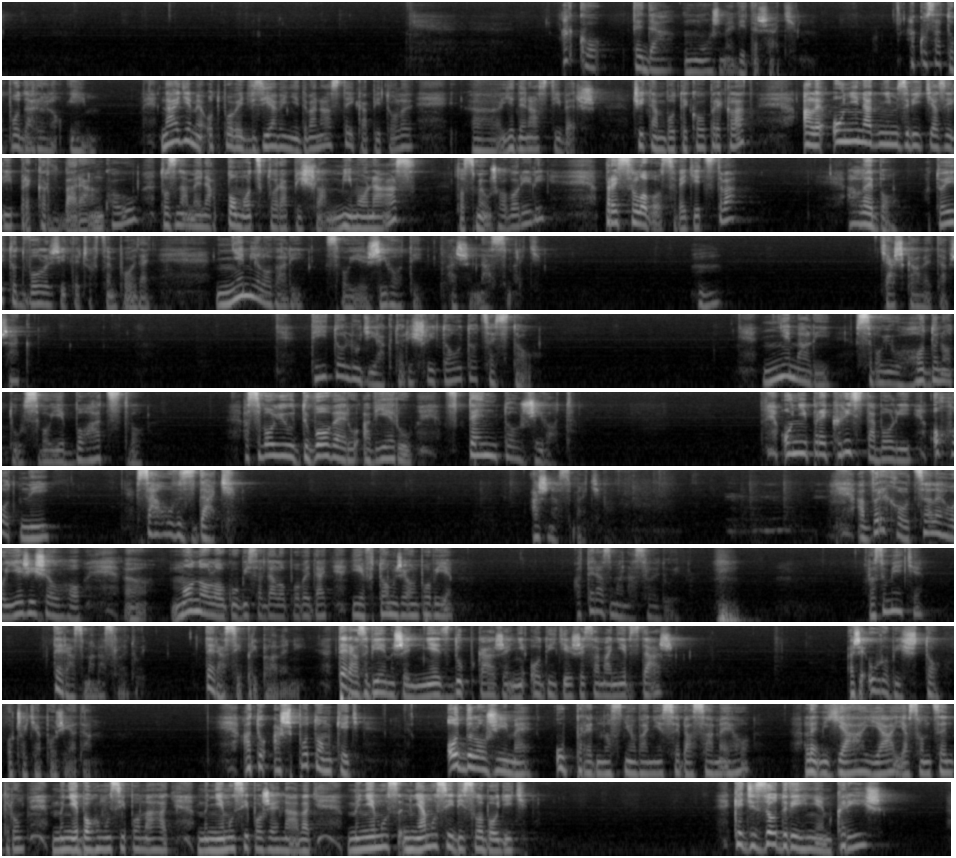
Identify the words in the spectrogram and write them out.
Ako teda môžeme vydržať? Ako sa to podarilo im? Nájdeme odpoveď v zjavení 12. kapitole 11. Eh, verš. Čítam Botekov preklad. Ale oni nad ním zvíťazili pre krv baránkov, to znamená pomoc, ktorá prišla mimo nás, to sme už hovorili, pre slovo svedectva, lebo, a To je to dôležité, čo chcem povedať. Nemilovali svoje životy až na smrť. Hm? Ťažká veta však. Títo ľudia, ktorí šli touto cestou, nemali svoju hodnotu, svoje bohatstvo a svoju dôveru a vieru v tento život. Oni pre Krista boli ochotní sa ho vzdať. Až na smrť. A vrchol celého Ježišovho eh, monológu, by sa dalo povedať, je v tom, že on povie, a teraz ma nasleduj. Rozumiete? Teraz ma nasleduj. Teraz si priplavený. Teraz viem, že nezdúbka, že neodíde, že sa ma nevzdáš a že urobíš to, o čo ťa požiadam. A to až potom, keď odložíme uprednostňovanie seba samého, len ja, ja, ja som centrum, mne Boh musí pomáhať, mne musí požehnávať, mne mus, mňa musí vyslobodiť. Keď zodvihnem kríž,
